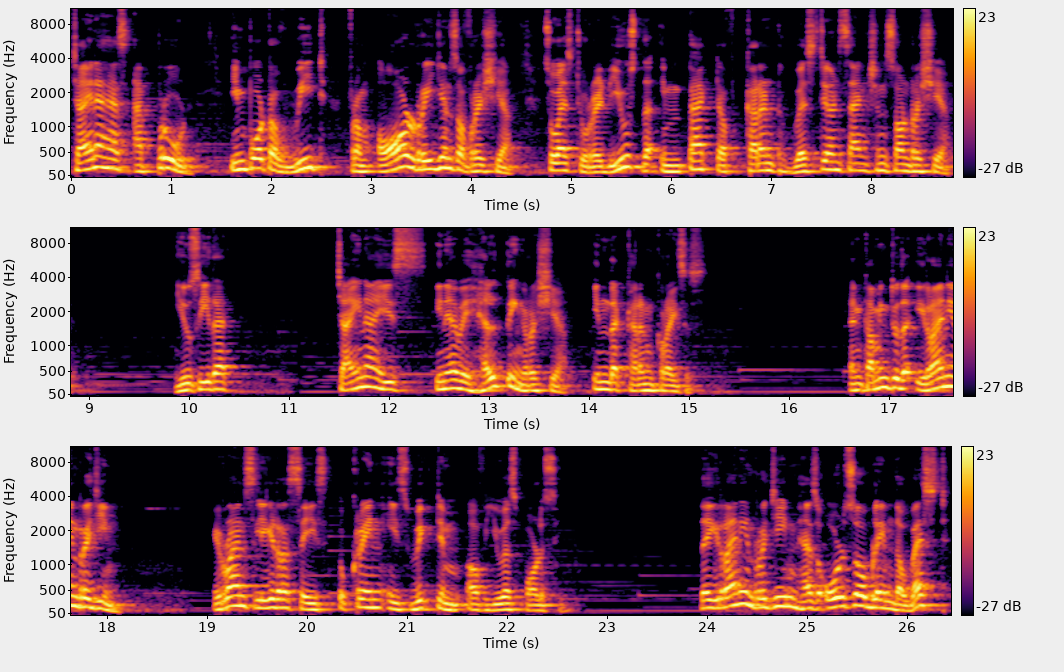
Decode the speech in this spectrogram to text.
China has approved import of wheat from all regions of Russia so as to reduce the impact of current western sanctions on Russia. You see that China is in a way helping Russia in the current crisis. And coming to the Iranian regime, Iran's leader says Ukraine is victim of US policy. The Iranian regime has also blamed the West,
